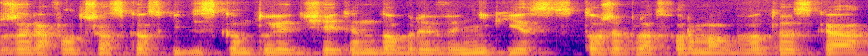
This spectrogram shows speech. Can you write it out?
że Rafał Trzaskowski dyskontuje dzisiaj ten dobry wynik, jest to, że Platforma Obywatelska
